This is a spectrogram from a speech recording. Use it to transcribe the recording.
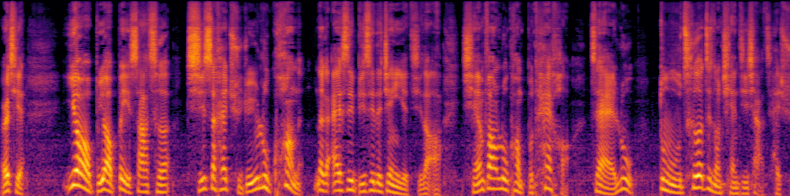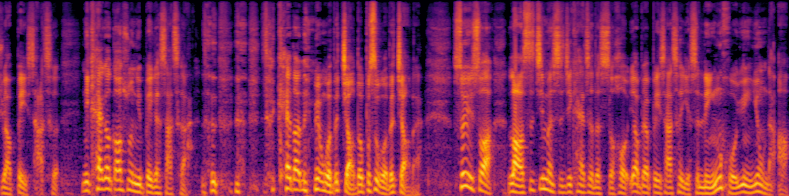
而且要不要备刹车，其实还取决于路况的。那个 ICBC 的建议也提到啊，前方路况不太好，窄路。堵车这种前提下才需要备刹车。你开个高速，你备个刹车啊？开到那边，我的脚都不是我的脚了。所以说啊，老司机们实际开车的时候，要不要备刹车也是灵活运用的啊，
